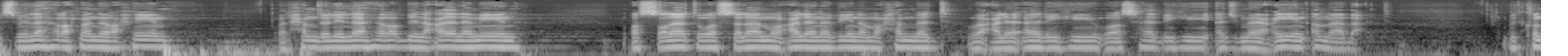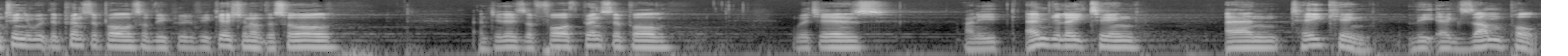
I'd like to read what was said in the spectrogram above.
بسم الله الرحمن الرحيم والحمد لله رب العالمين والصلاة والسلام على نبينا محمد وعلى آله وأصحابه أجمعين أما بعد We continue with the principles of the purification of the soul and today is the fourth principle which is and emulating and taking the example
